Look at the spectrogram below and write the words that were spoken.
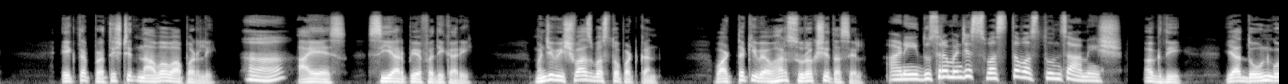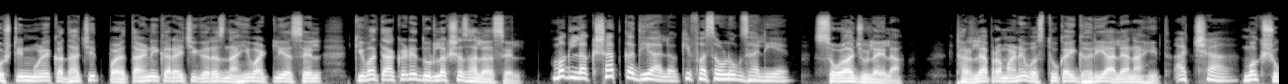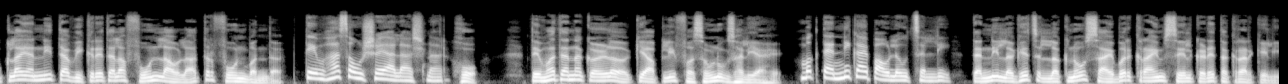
एकतर प्रतिष्ठित नावं वापरली. हां. आय एस सीआरपीएफ अधिकारी. म्हणजे विश्वास बसतो पटकन. वाटतं की व्यवहार सुरक्षित असेल. आणि दुसरं म्हणजे स्वस्त वस्तूंचा आमिष. अगदी. या दोन गोष्टींमुळे कदाचित पडताळणी करायची गरज नाही वाटली असेल किंवा त्याकडे दुर्लक्ष झालं असेल. मग लक्षात कधी आलं की फसवणूक झालीये? सोळा जुलैला. ठरल्याप्रमाणे वस्तू काही घरी आल्या नाहीत. अच्छा. मग शुक्ला यांनी त्या विक्रेत्याला फोन लावला तर फोन बंद. तेव्हा संशय आला असणार. हो. तेव्हा त्यांना कळलं की आपली फसवणूक झाली आहे. मग त्यांनी काय पावलं उचलली? त्यांनी लगेच लखनौ सायबर क्राईम सेलकडे तक्रार केली.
